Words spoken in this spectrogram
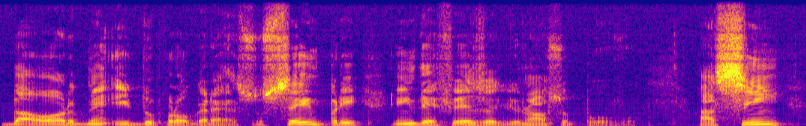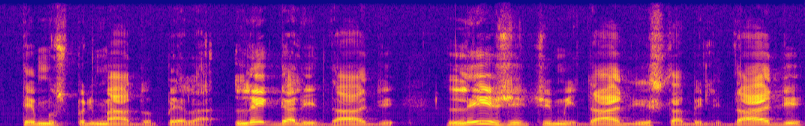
da ordem e do progresso, sempre em defesa de nosso povo. Assim, temos primado pela legalidade, legitimidade e estabilidade,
